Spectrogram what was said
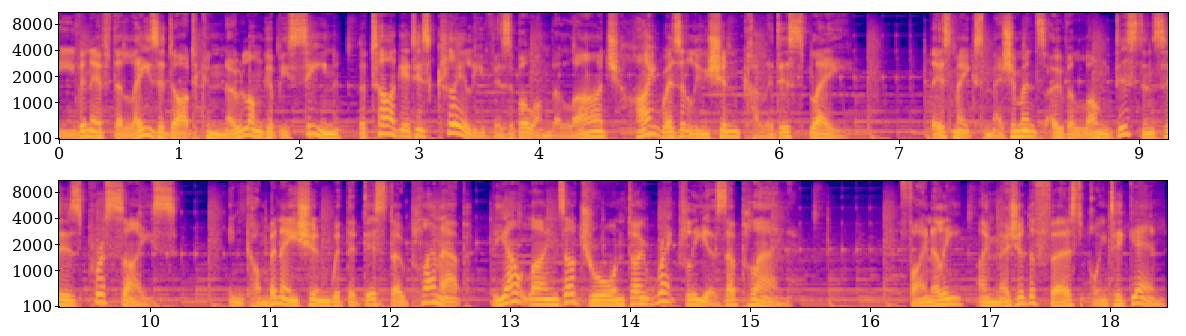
Even if the laser dot can no longer be seen, the target is clearly visible on the large, high-resolution color display. This makes measurements over long distances precise in combination with the Disto Plan app, the outlines are drawn directly as a plan. Finally, I measure the first point again,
